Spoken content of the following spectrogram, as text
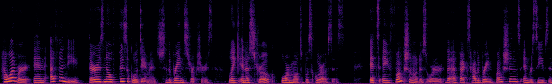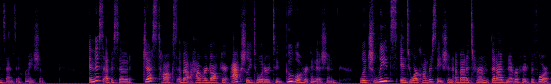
However, in FND, there is no physical damage to the brain structures, like in a stroke or multiple sclerosis. It's a functional disorder that affects how the brain functions and receives and sends information. In this episode, Jess talks about how her doctor actually told her to Google her condition, which leads into our conversation about a term that I've never heard before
